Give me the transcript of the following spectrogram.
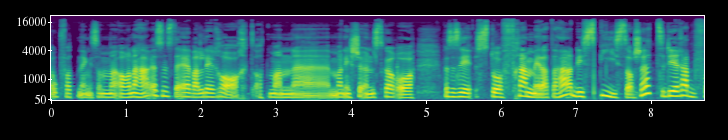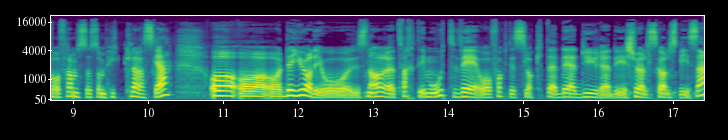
oppfatning som Arne her. Jeg syns det er veldig rart at man, eh, man ikke ønsker å hva skal jeg si, stå frem i dette her. De spiser kjøtt. De er redd for å fremstå som hykleriske. Og, og, og det gjør de jo snarere tvert imot ved å faktisk slakte det dyret de sjøl skal spise.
